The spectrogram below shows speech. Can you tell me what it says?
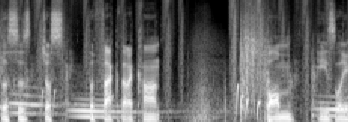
This is just the fact that I can't bomb easily.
